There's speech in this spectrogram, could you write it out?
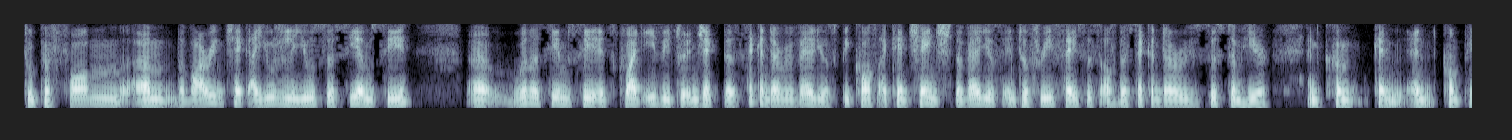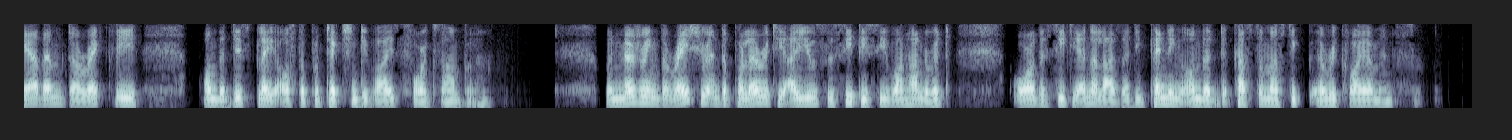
To perform um, the wiring check, I usually use the CMC. Uh, with a CMC, it's quite easy to inject the secondary values because I can change the values into three phases of the secondary system here, and com- can and compare them directly on the display of the protection device, for example. When measuring the ratio and the polarity, I use the CPC 100 or the CT analyzer, depending on the customer's uh, requirements.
